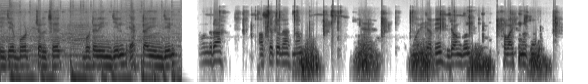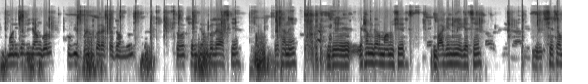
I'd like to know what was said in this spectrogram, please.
এই যে বোট চলছে, বোটের ইঞ্জিন, একটা ইঞ্জিন। বন্ধুরা, আজকে চলে আসলাম যে মরিচাপি জঙ্গল। সবাই শুনেছ, মরিচাপি জঙ্গল খুবই ভয়ঙ্কর একটা জঙ্গল। তো সেই জঙ্গলে আজকে এখানে যে এখানকার মানুষের বাগে নিয়ে গেছে, সেসব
